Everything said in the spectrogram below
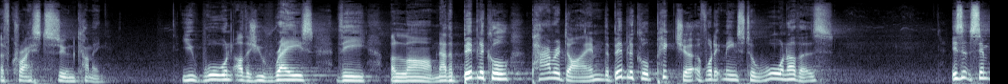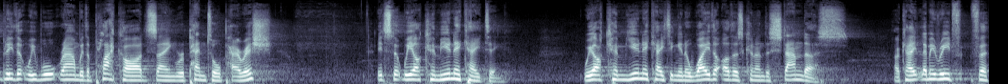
of Christ's soon coming. You warn others, you raise the alarm. Now, the biblical paradigm, the biblical picture of what it means to warn others, isn't simply that we walk around with a placard saying, Repent or perish. It's that we are communicating. We are communicating in a way that others can understand us Okay, let me read for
